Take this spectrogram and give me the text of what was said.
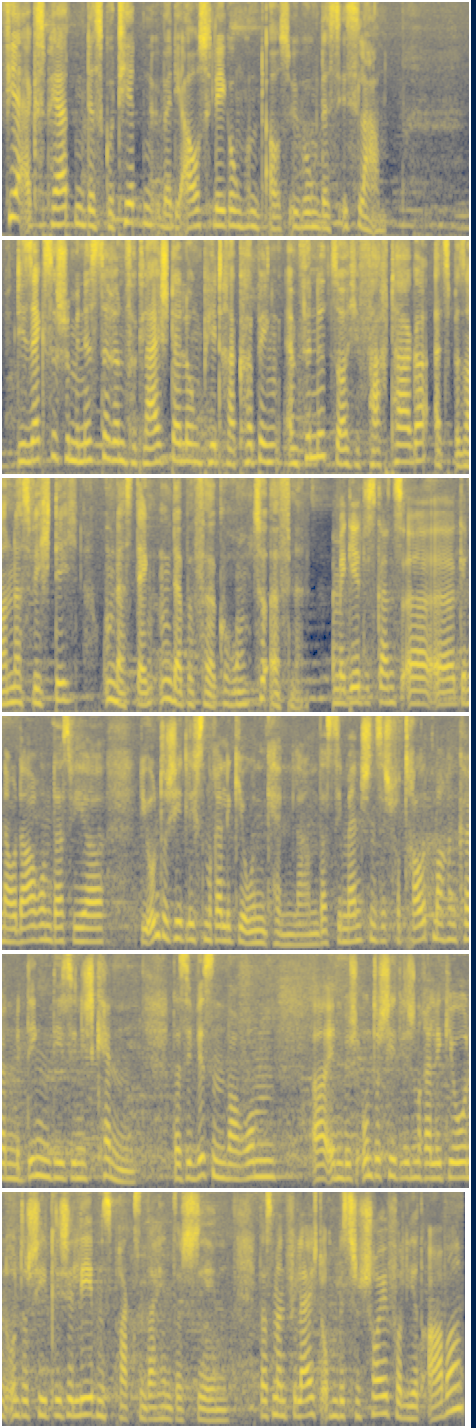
Vier Experten diskutierten über die Auslegung und Ausübung des Islam. Die sächsische Ministerin für Gleichstellung Petra Köpping empfindet solche Fachtage als besonders wichtig, um das Denken der Bevölkerung zu öffnen. Mir geht es ganz äh, äh, genau darum, dass wir die unterschiedlichsten Religionen kennenlernen, dass die Menschen sich vertraut machen können mit Dingen, die sie nicht kennen, dass sie wissen, warum äh, in unterschiedlichen Religionen unterschiedliche Lebenspraxen dahinter stehen, dass man vielleicht auch ein bisschen Scheu verliert, aber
